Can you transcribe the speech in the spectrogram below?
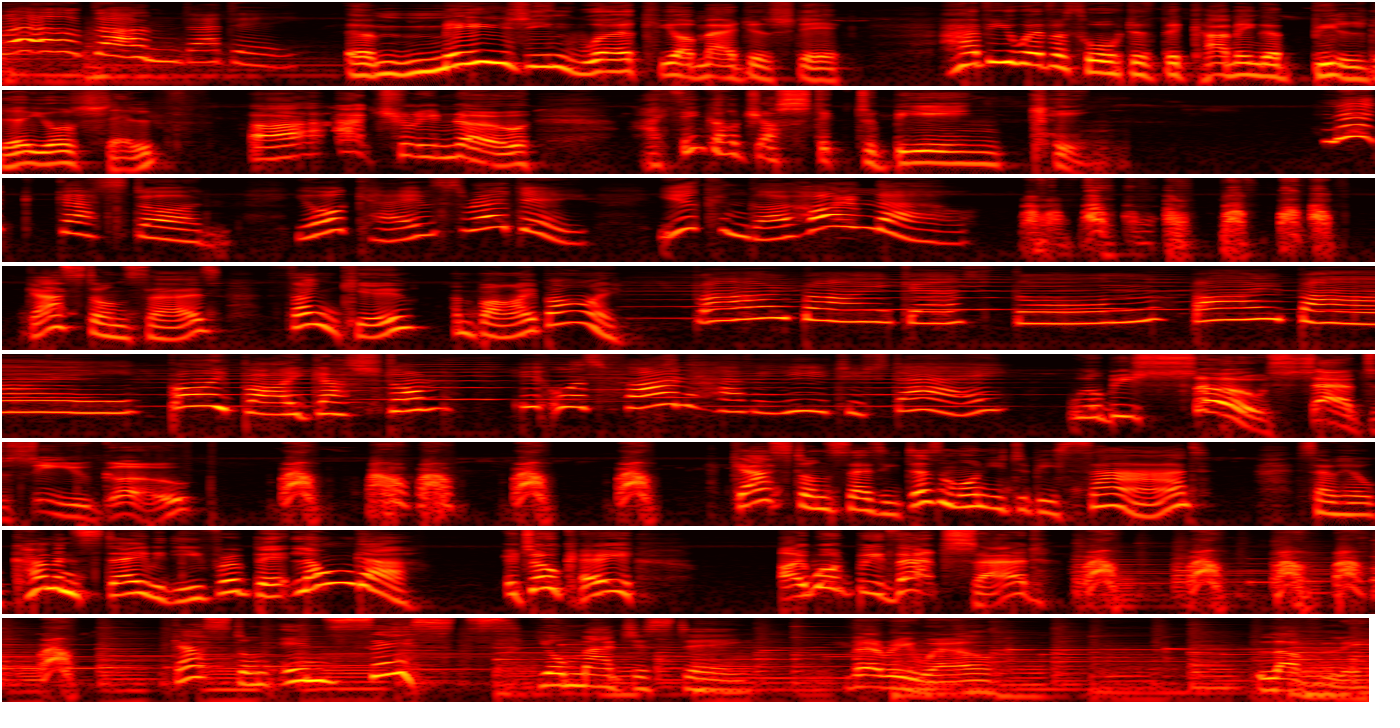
Well done, Daddy. Amazing work, Your Majesty. Have you ever thought of becoming a builder yourself? Uh, actually, no. I think I'll just stick to being king. Look, Gaston, your cave's ready. You can go home now. Gaston says thank you and bye bye. Bye bye, Gaston. Bye bye. Bye-bye, Gaston. It was fun having you to stay. We'll be so sad to see you go. Gaston says he doesn't want you to be sad, so he'll come and stay with you for a bit longer. It's okay. I won't be that sad. Gaston insists, Your Majesty. Very well. Lovely.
